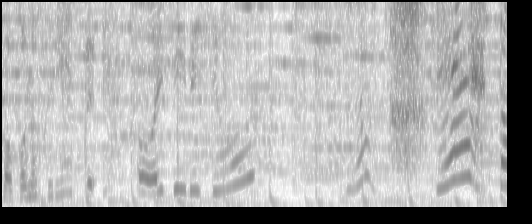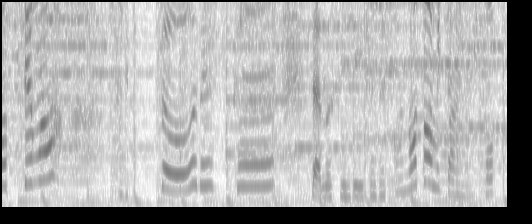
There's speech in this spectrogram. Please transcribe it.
道？ここのクレープ美味しいでしょ？うん。ええとっても。それそうですか？楽しんでいただくあなたみたいな人って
